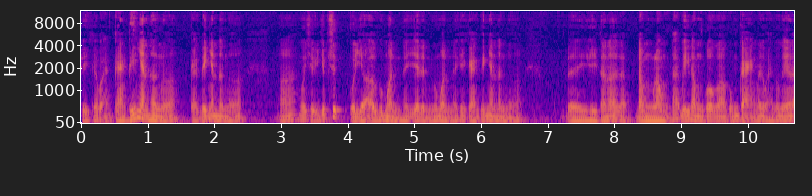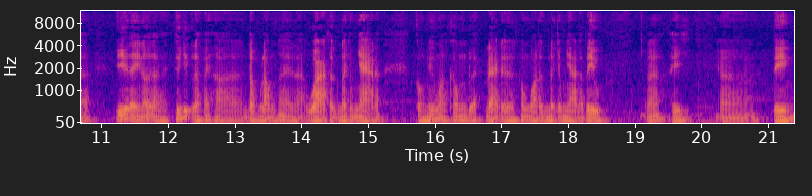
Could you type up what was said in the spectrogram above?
thì các bạn càng tiến nhanh hơn nữa càng tiến nhanh hơn nữa. Đó, với sự giúp sức của vợ của mình hay gia đình của mình nó sẽ càng tiến nhanh hơn nữa. Đây thì ta nói là đồng lòng tác biển đông cô cũng cạn đó các bạn có nghĩa là ý ở đây nói là thứ nhất là phải à, đồng lòng hay là hòa thuận ở trong nhà đó. Còn nếu mà không đạt, đạt không hòa thuận ở trong nhà là tiêu. Đó, thì à, tiền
